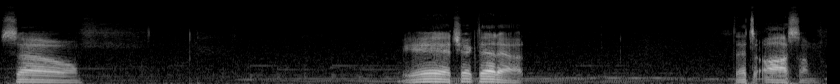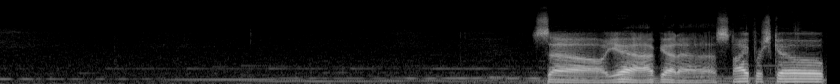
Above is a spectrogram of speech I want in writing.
So, yeah, check that out. That's awesome. So, yeah, I've got a sniper scope.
